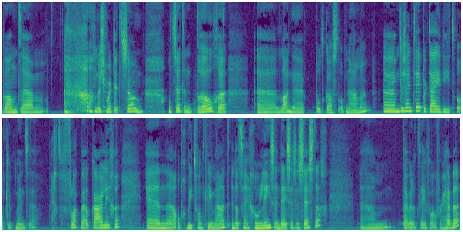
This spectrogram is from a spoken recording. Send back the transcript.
Want um, anders wordt dit zo'n ontzettend droge, uh, lange podcastopname. Um, er zijn twee partijen die het op dit moment uh, echt vlak bij elkaar liggen. En uh, op gebied van klimaat. En dat zijn GroenLinks en D66. Um, daar wil ik het even over hebben.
